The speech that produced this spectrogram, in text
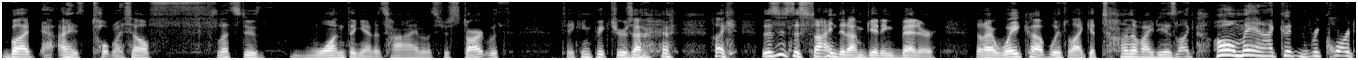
but I told myself, let's do one thing at a time. Let's just start with taking pictures. like this is the sign that I'm getting better. That I wake up with like a ton of ideas. Like, oh man, I could record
